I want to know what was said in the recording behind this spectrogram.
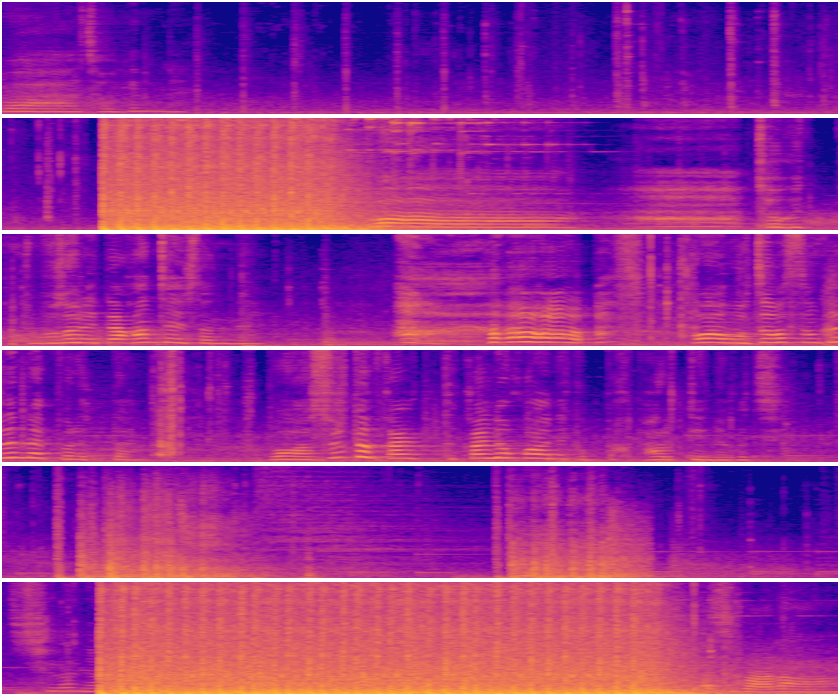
와 저기 있네. 와 저기 모서리 딱 앉아 있었네. 와 못 잡았으면 큰일 날 뻔했다. 와 술탄 깔, 깔려고 하니까 막 바로 뛰네 그치 실하냐? 하지 마라.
